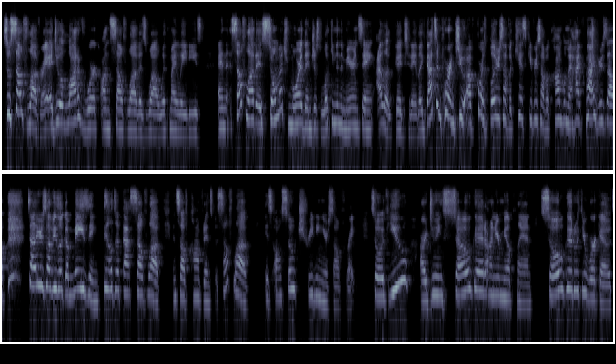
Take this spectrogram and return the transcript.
so self love, right? I do a lot of work on self love as well with my ladies. And self love is so much more than just looking in the mirror and saying, I look good today. Like, that's important too. Of course, blow yourself a kiss, give yourself a compliment, high five yourself, tell yourself you look amazing, build up that self love and self confidence. But self love is also treating yourself right. So if you are doing so good on your meal plan, so good with your workouts,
